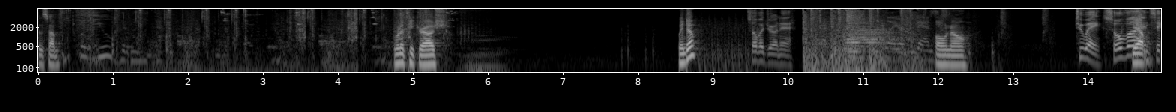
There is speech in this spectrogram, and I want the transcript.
This time. For you, Hermanita. I'm gonna peek garage. Window? Sova drone standing. Oh no. Two A. Sova Yep. and Sa-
